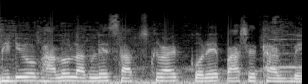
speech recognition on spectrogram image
ভিডিও ভালো লাগলে সাবস্ক্রাইব করে পাশে থাকবে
